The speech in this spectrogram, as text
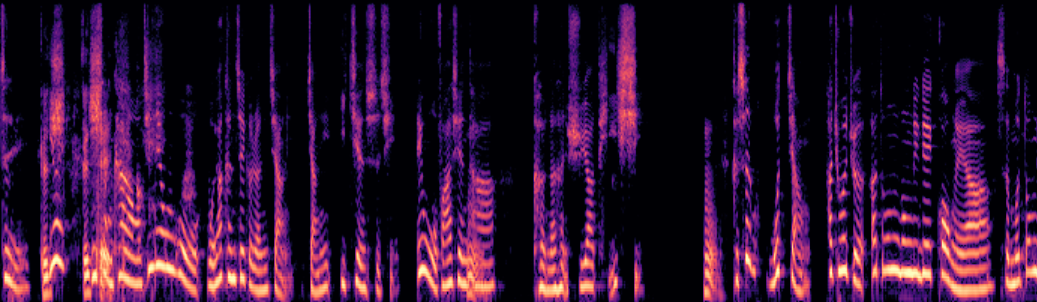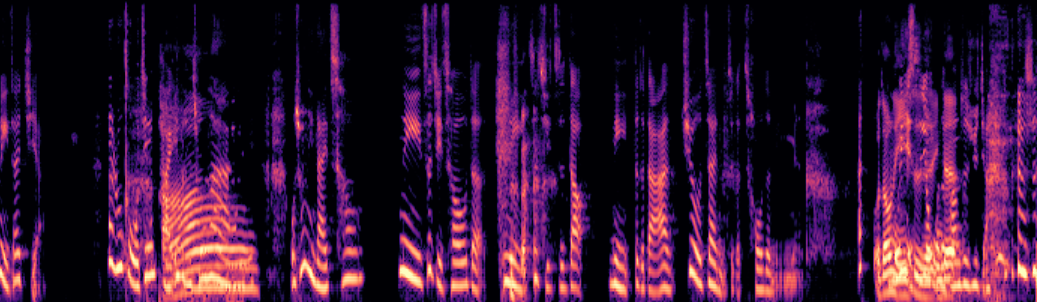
对，跟因为跟你想？看哦，今天如果我我要跟这个人讲讲一一件事情，哎，我发现他可能很需要提醒，嗯，可是我讲他就会觉得啊，东东你在讲哎呀，什么东你在讲。那如果我今天牌一拿出来，啊我说你来抽，你自己抽的，你自己知道，你这个答案就在你这个抽的里面。我懂你意思我也是用我的方式去讲，但是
